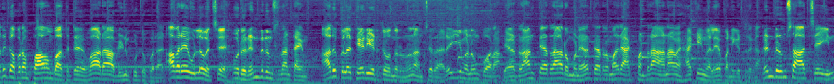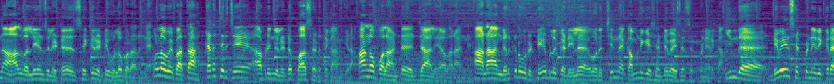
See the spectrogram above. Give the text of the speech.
அதுக்கப்புறம் பாவம் பார்த்துட்டு வாடா அப்படின்னு கூட்டு போறாரு. அவரே உள்ள வச்சு ஒரு ரெண்டு நிமிஷம் தான் டைம் அதுக்குள்ள தேடி எடுத்து வந்துடணும்னு அனுப்பிச்சிடுறாரு. இவனும் போறான். தேடுறான் தேடுறான். ரொம்ப நேரம் தேடுற மாதிரி ஆக்ட் பண்றான். ஆனா அவன் ஹேக்கிங் வேலையை பண்ணிக்கிட்டு இருக்கான். ரெண்டு நிமிஷம் ஆச்சு. இன்னும் ஆள் வரலையேன்னு சொல்லிட்டு செக்யூரிட்டி உள்ள போறாருங்க. உள்ள போய் பார்த்தா கிடைச்சிருச்சே அப்படின்னு சொல்லிட்டு பாஸ் எடுத்து காமிக்கிறான். வாங்க போலான்ட்டு ஜாலியா வராங்க. ஆனா அங்க இருக்கிற ஒரு டேபிளுக்கு அடியில ஒரு சின்ன சின்ன கம்யூனிகேஷன் டிவைஸ் செட் பண்ணிருக்கான் இந்த டிவைஸ் செட் பண்ணிருக்கிற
